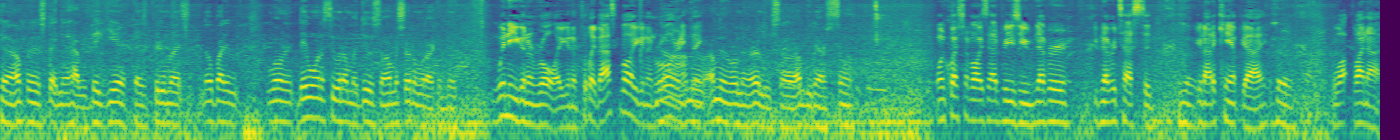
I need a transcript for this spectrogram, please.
Yeah, I'm pretty expecting to have a big year because pretty much nobody want they want to see what I'm gonna do, so I'm gonna show them what I can do. When are you gonna enroll? Are you gonna play basketball? Are you gonna enroll no, or anything? I'm, in, I'm enrolling early, so I'll be there soon. One question I've always had for you is you've never you've never tested. You're not a camp guy. why, why not?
